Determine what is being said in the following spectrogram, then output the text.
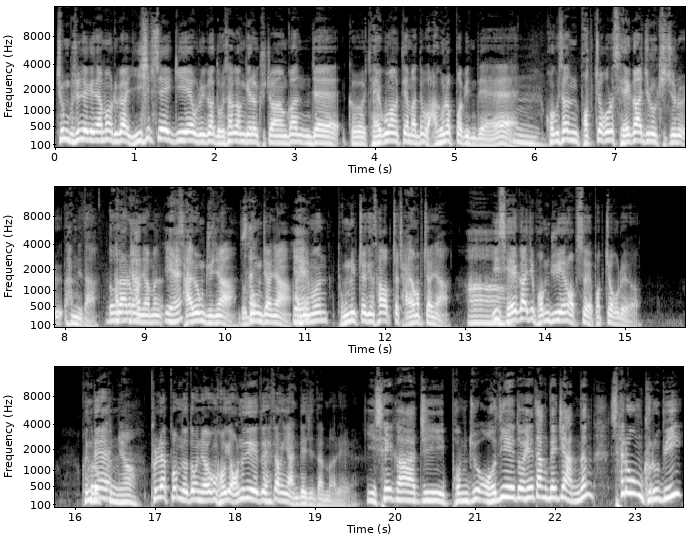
지금 무슨 얘기냐면 우리가 20세기에 우리가 노사관계를 규정한 건 이제 그 대공황 때 만든 와그너법인데 음. 거기선 법적으로 세 가지로 기준을 합니다. 노동자? 하나는 뭐냐면 예. 사용주냐, 노동자냐, 예. 아니면 독립적인 사업자, 자영업자냐. 아. 이세 가지 범주에는 없어요 법적으로요. 근데 그렇군요. 플랫폼 노동력은 거기 어느 데에도 해당이 안 되진단 말이에요. 이 세 가지 범주 어디에도 해당되지 않는 새로운 그룹이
